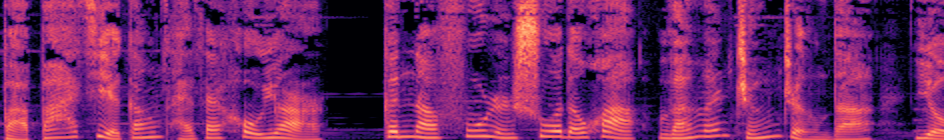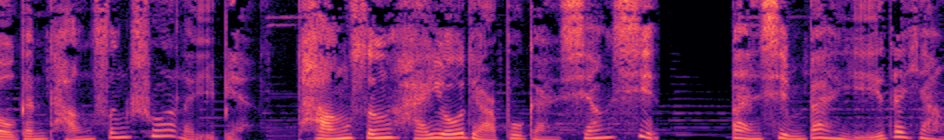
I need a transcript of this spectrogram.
把八戒刚才在后院跟那夫人说的话完完整整的又跟唐僧说了一遍。唐僧还有点不敢相信，半信半疑的样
